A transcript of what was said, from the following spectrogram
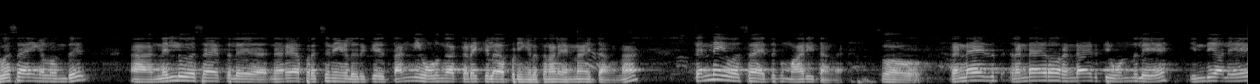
விவசாயிகள் வந்து நெல் விவசாயத்தில் நிறைய பிரச்சனைகள் இருக்கு. தண்ணி ஒழுங்காக கிடைக்கல அப்படிங்கிறதுனால என்ன ஆயிட்டாங்கன்னா தென்னை விவசாயத்துக்கு மாறிட்டாங்க. ஸோ ரெண்டாயிரத்து ரெண்டாயிரம் ரெண்டாயிரத்தி ஒன்றுலேயே இந்தியாவிலேயே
